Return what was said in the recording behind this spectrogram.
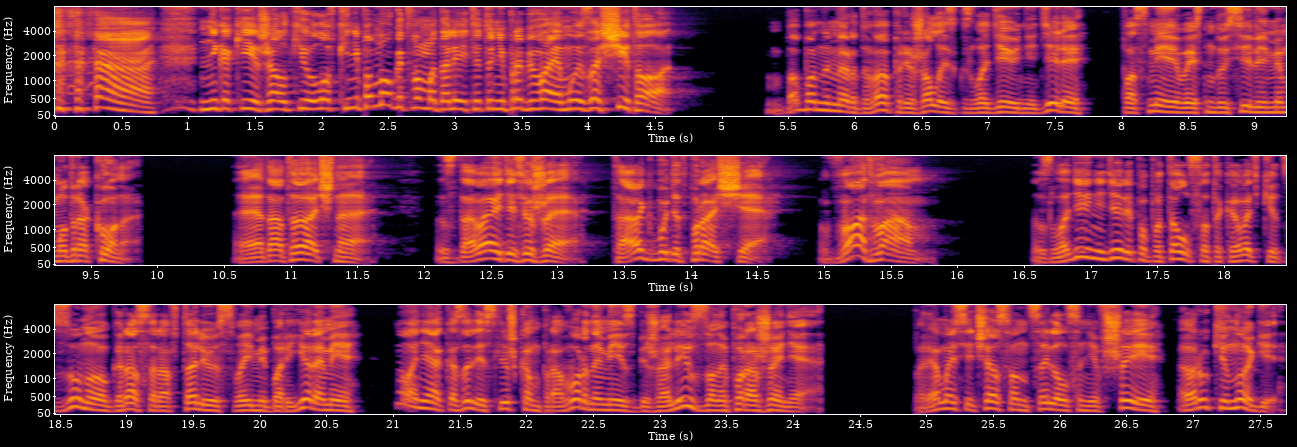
Ха-ха! Никакие жалкие уловки не помогут вам одолеть эту непробиваемую защиту!» Баба номер два прижалась к злодею недели, посмеиваясь над усилиями Мудракона. «Это точно! Сдавайтесь уже! Так будет проще! Вот вам!» Злодей недели попытался атаковать Китзуну, Грасса Рафталию своими барьерами, но они оказались слишком проворными и сбежали из зоны поражения. Прямо сейчас он целился не в шее, а руки-ноги,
